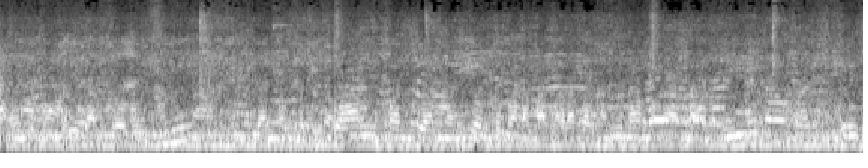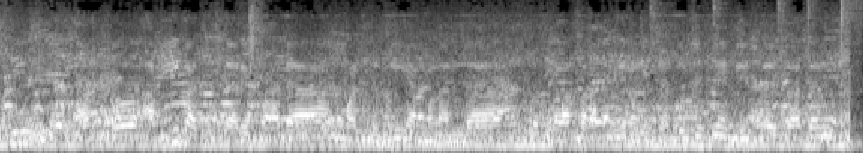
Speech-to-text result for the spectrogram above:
untuk memberikan solusi dan memberikan bantuan-bantuan kepada masyarakat guna mengatasi krisis atau akibat daripada pandemi yang melanda masyarakat Indonesia khususnya di Sulawesi Selatan.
